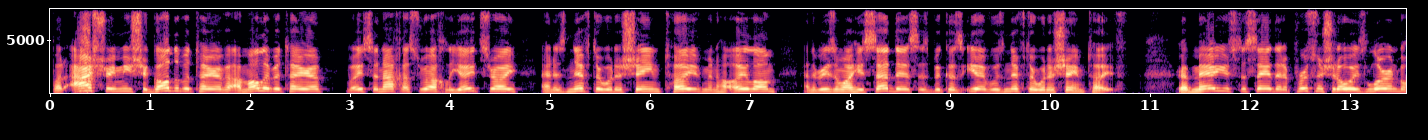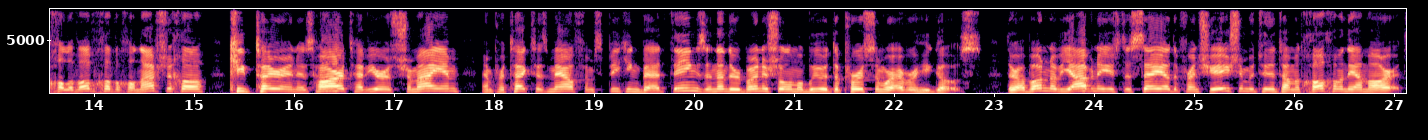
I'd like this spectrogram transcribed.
But Ashrei Misha Gadol B'Torah Ve'amale B'Torah V'Yisanachas Ruach Liyotzroi and his nifter with a shame Toiv Min Ha'olam. And the reason why he said this is because Eiv was nifter with a shame Toiv. Reb Meir used to say that a person should always learn b'chol avavcha v'chol nafshecha, keep Torah in his heart, have yiras shemayim, and protect his mouth from speaking bad things, and then the Ribbono Shel Olam will be with the person wherever he goes. The Rabban of Yavne used to say a differentiation between the Talmud Chacham and the Amaretz.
